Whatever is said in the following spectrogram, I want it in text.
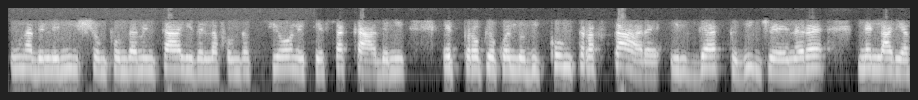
una delle mission fondamentali della Fondazione TS Academy è proprio quello di contrastare il gap di genere nell'area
